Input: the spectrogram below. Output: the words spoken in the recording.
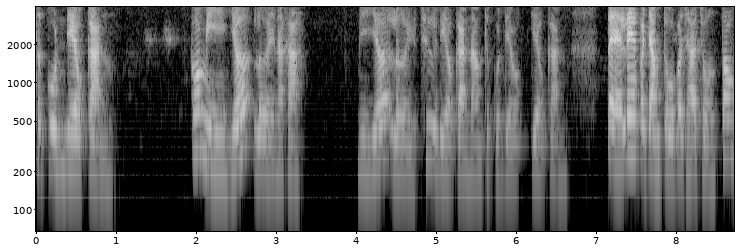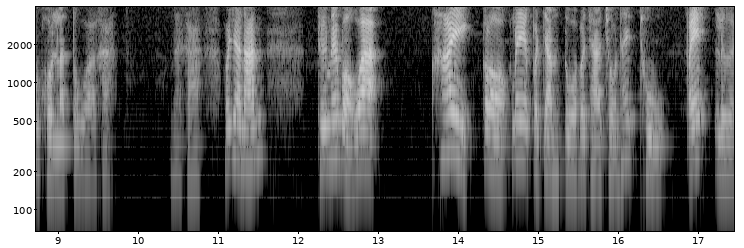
สกุลเดียวกัน ก็มีเยอะเลยนะคะ มีเยอะเลยชื่อเดียวกันนามสกุลเดียวเดียวกัน แต่เลขประจำตัวประชาชนต้องคนละตัวค่ะนะคะ เพราะฉะนั้นถึงได้บอกว่าให้กรอกเลขประจำตัวประชาชนให้ถูกเป๊ะเลย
